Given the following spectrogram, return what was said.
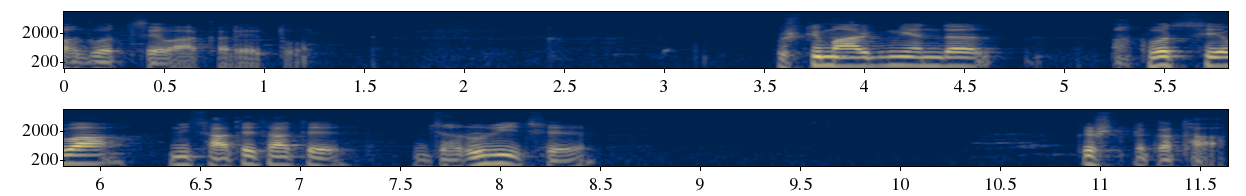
ભગવત સેવા કરે તો. પુષ્ટિમાર્ગની અંદર ભગવત સેવાની સાથે સાથે જરૂરી છે કૃષ્ણ કથા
